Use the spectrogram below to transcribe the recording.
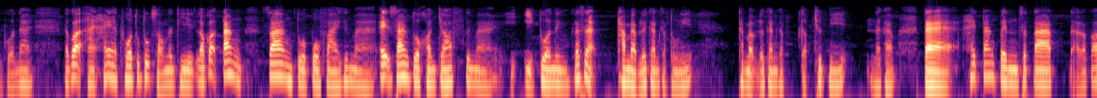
1 โพสต์ได้ แล้วก็ให้โพสต์ทุก ๆ 2 นาที เราก็ตั้งสร้างตัวโปรไฟล์ขึ้นมาเอ๊ะสร้างตัวคอนจอฟขึ้นมาอีกอีกตัวหนึ่งลักษณะทำแบบเดียวกันกับตรงนี้ทำแบบเดียวกันกับกับชุดนี้นะครับ แต่ให้ตั้งเป็นสตาร์ท แล้วก็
